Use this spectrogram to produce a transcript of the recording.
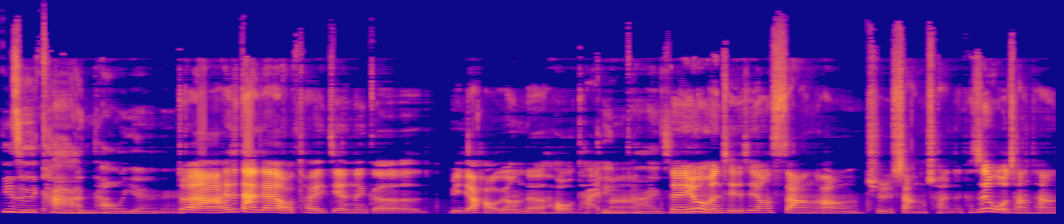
一直卡，很讨厌哎。对啊，还是大家有推荐那个？比较好用的后台平台，对，因为我们其实是用 SoundOn 去上传的，可是我常常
